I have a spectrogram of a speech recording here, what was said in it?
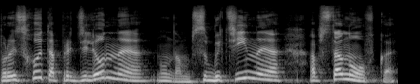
происходит определенная ну, там, событийная обстановка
